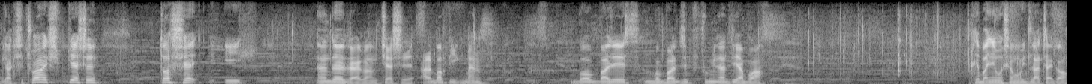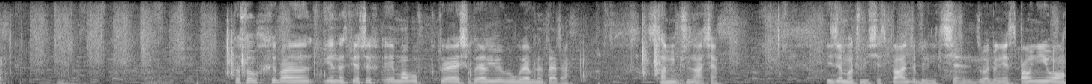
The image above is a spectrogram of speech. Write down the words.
jak się człowiek śpieszy, to się i Ender Dragon cieszy. Albo Pigman. Bo bardziej jest, bo bardziej przypomina diabła. Chyba nie muszę mówić dlaczego. To są chyba jedne z pierwszych y, mobów, które się pojawiły w ogóle w neterze. Sami przyznacie. Idziemy oczywiście spać, żeby nic się złego nie spełniło.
